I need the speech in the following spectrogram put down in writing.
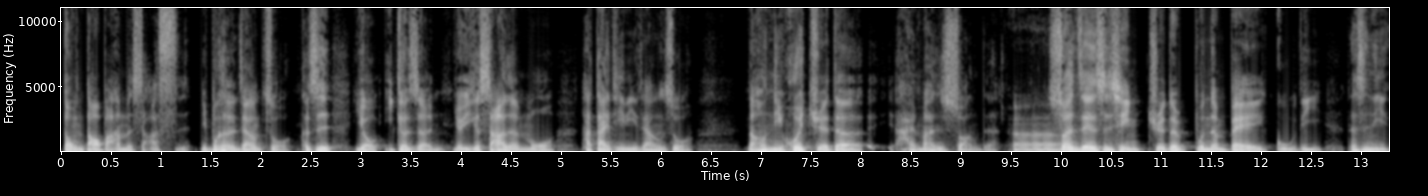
动刀把他们杀死，你不可能这样做。可是有一个人，有一个杀人魔，他代替你这样做，然后你会觉得还蛮爽的。嗯，虽然这件事情绝对不能被鼓励。但是你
